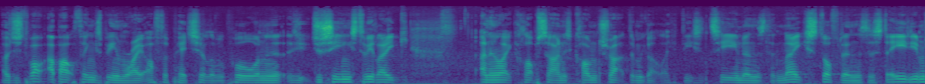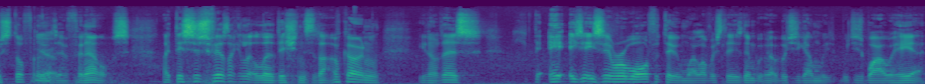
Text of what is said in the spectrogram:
I was just about about things being right off the pitch at Liverpool, and it, just seems to be like. I know, like Klopp signed his contract, and we got like a decent team. Then there's the Nike stuff, then there's the stadium stuff, and then Yeah. there's everything else. Like this just feels like a little addition to that. Of going, you know, there's it, it's, it's a reward for doing well, obviously, isn't it? Which is again, which is why we're here.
